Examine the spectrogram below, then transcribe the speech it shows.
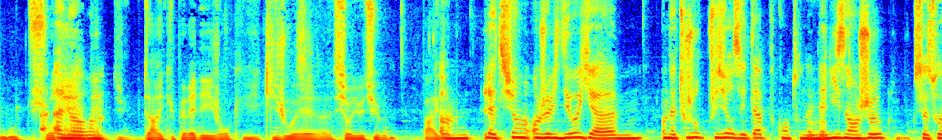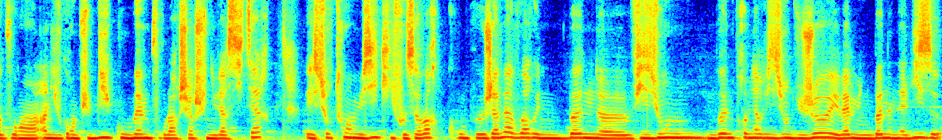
Ou sur des, Alors, des- du- t'as récupéré des gens qui, qui jouaient sur YouTube? Par exemple Euh, Là-dessus, en en jeu vidéo, il y a, on a toujours plusieurs étapes quand on Mhm. analyse un jeu, que ce soit pour un, un livre grand public ou même pour la recherche universitaire. Et surtout en musique, il faut savoir qu'on peut jamais avoir une bonne euh, vision, une bonne première vision du jeu et même une bonne analyse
